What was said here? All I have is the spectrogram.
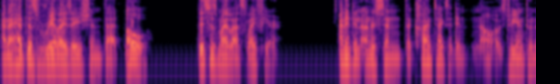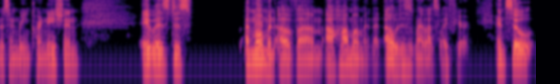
And I had this realization that, oh, this is my last life here. And I didn't understand the context. I didn't know. I was too young to understand reincarnation. It was just a moment of um, aha moment that, oh, this is my last life here. And so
